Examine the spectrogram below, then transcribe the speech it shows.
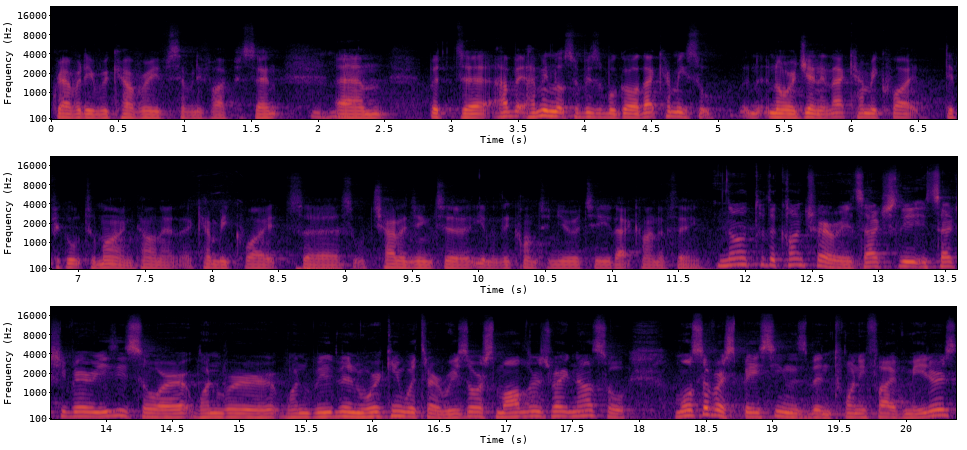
gravity recovery of 75%. percent mm hmm um, but uh, having lots of visible gold, that can be sort of an orogenic, that can be quite difficult to mine, can't it? That can be quite uh, sort of challenging to, you know, the continuity, that kind of thing. No, to the contrary, it's actually it's actually very easy. So our, when we're when we've been working with our resource modelers right now, so most of our spacing has been 25 meters.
